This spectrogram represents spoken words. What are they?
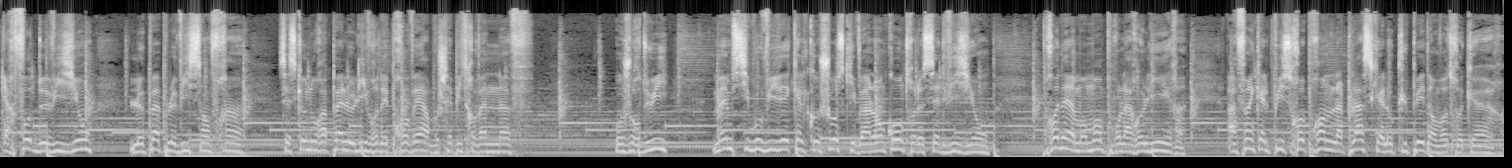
Car faute de vision, le peuple vit sans frein. C'est ce que nous rappelle le livre des Proverbes au chapitre 29. Aujourd'hui, même si vous vivez quelque chose qui va à l'encontre de cette vision, prenez un moment pour la relire, afin qu'elle puisse reprendre la place qu'elle occupait dans votre cœur.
